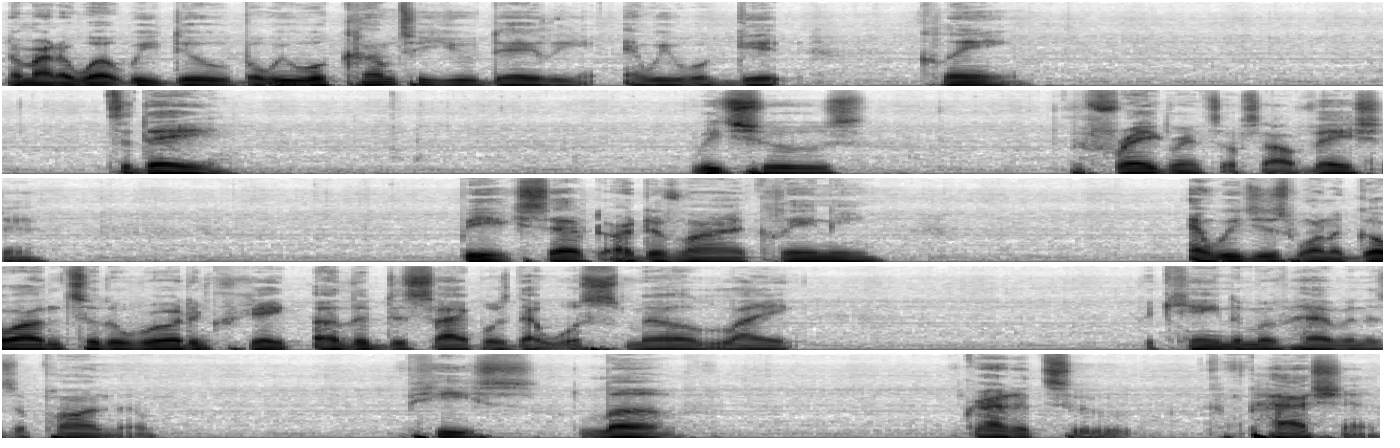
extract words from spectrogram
no matter what we do. But we will come to you daily and we will get clean. Today, We choose the fragrance of salvation. We accept our divine cleaning. And we just want to go out into the world and create other disciples that will smell like the kingdom of heaven is upon them. Peace, love, gratitude, compassion,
